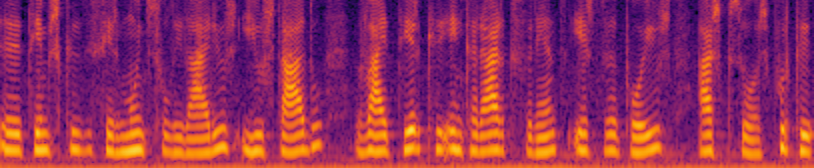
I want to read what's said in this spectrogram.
eh, temos que ser muito solidários e o Estado vai ter que encarar de frente estes apoios às pessoas, porque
